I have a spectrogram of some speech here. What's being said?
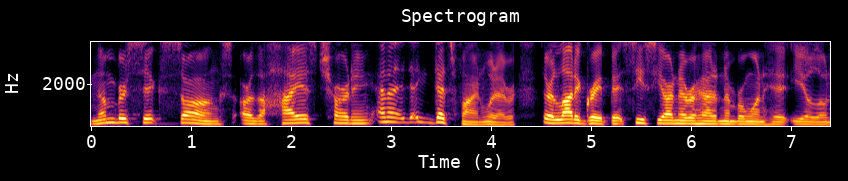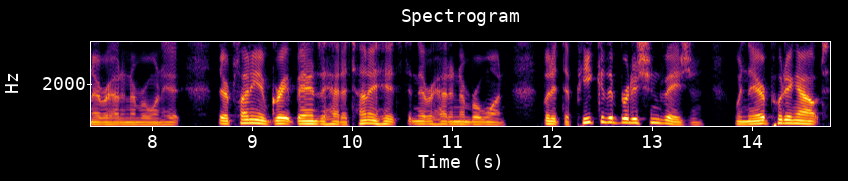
number six songs are the highest charting, and I, that's fine, whatever. There are a lot of great bands. CCR never had a number one hit. ELO never had a number one hit. There are plenty of great bands that had a ton of hits that never had a number one. But at the peak of the British invasion, when they're putting out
